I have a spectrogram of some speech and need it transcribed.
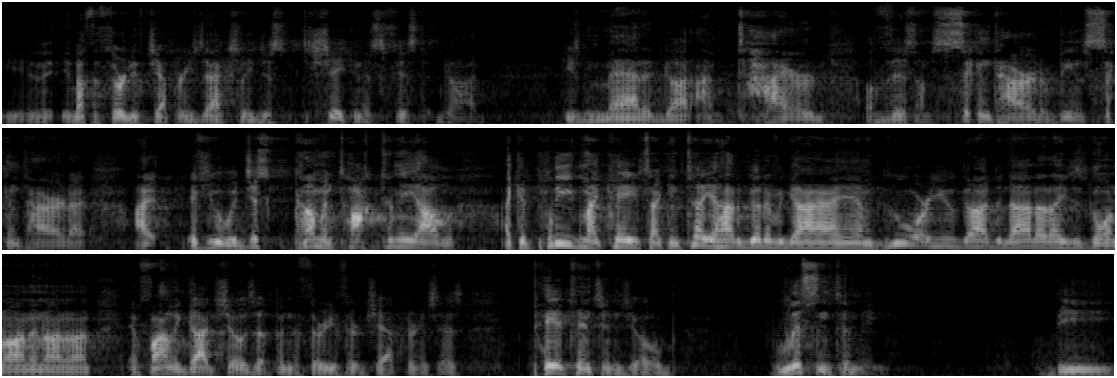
in about the 30th chapter, he's actually just shaking his fist at God. He's mad at God. I'm tired of this. I'm sick and tired of being sick and tired. I, I, if you would just come and talk to me, I'll, I could plead my case. I can tell you how good of a guy I am. Who are you, God? Da, da, da. He's just going on and on and on. And finally, God shows up in the 33rd chapter and he says, Pay attention, Job. Listen to me. Be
